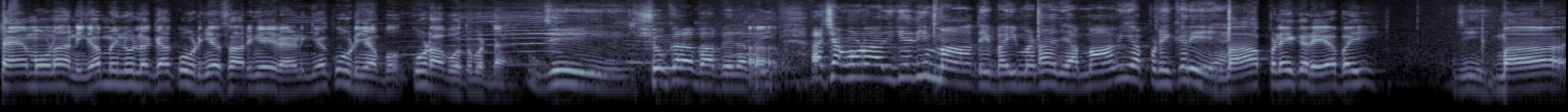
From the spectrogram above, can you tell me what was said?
ਟਾਈਮ ਆਉਣਾ ਨਹੀਂਗਾ ਮੈਨੂੰ ਲੱਗਾ ਘੋੜੀਆਂ ਸਾਰੀਆਂ ਹੀ ਰਹਿਣਗੀਆਂ ਘੋੜੀਆਂ ਘੋੜਾ ਬਹੁਤ ਵੱਡਾ ਹੈ। ਜੀ ਸ਼ੁਕਰ ਆ ਬਾਬੇ ਦਾ ਬਾਈ। ਅੱਛਾ ਹੁਣ ਆ ਇਹਦੀ ਮਾਂ ਤੇ ਬਾਈ ਮੜਾ ਜਾ ਮਾਂ ਵੀ ਆਪਣੇ ਘਰੇ ਆ ਮਾਂ ਆਪਣੇ ਘਰੇ ਆ ਬਾਈ। ਜੀ। ਮਾਂ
